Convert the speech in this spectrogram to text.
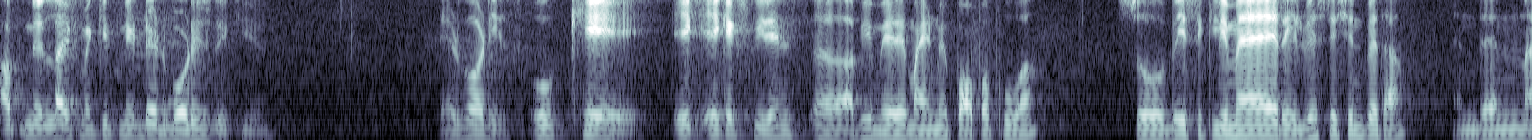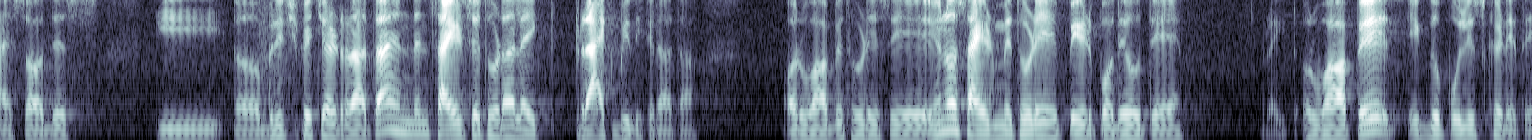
अपने लाइफ में कितनी डेड बॉडीज देखी है? डेड बॉडीज ओके एक एक एक्सपीरियंस अभी मेरे माइंड में पॉप अप हुआ. सो so, बेसिकली मैं रेलवे स्टेशन पे था. And then I saw this कि ब्रिज पे चढ़ रहा था. एंड देन साइड से थोड़ा लाइक ट्रैक भी दिख रहा था. और वहाँ पे थोड़े से यू नो साइड में थोड़े पेड़ पौधे होते हैं राइट और वहाँ पे एक दो पुलिस खड़े थे।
